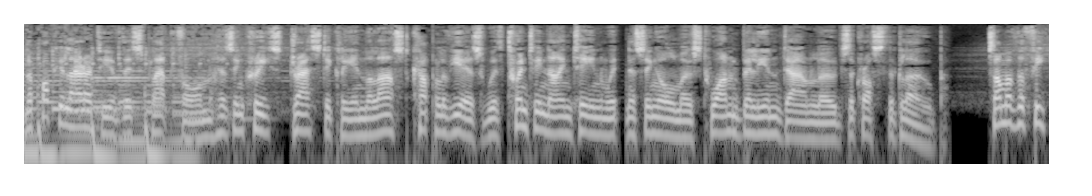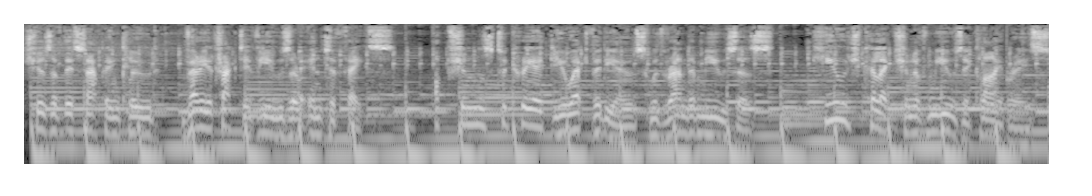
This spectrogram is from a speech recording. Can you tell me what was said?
The popularity of this platform has increased drastically in the last couple of years with 2019 witnessing almost 1 billion downloads across the globe. Some of the features of this app include, very attractive user interface. Options to create duet videos with random users. Huge collection of music libraries.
